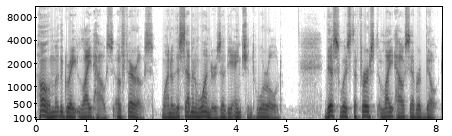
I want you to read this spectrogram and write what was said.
home of the great lighthouse of Pharos, one of the seven wonders of the ancient world. This was the first lighthouse ever built,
